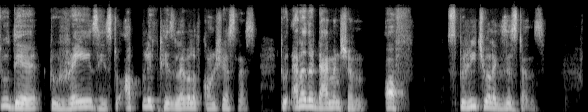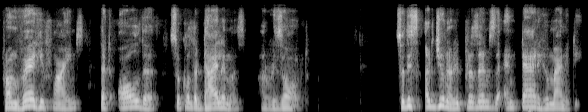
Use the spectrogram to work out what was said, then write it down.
to there to raise his, to uplift his level of consciousness to another dimension of spiritual existence, from where he finds that all the so-called the dilemmas are resolved. So this Arjuna represents the entire humanity.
